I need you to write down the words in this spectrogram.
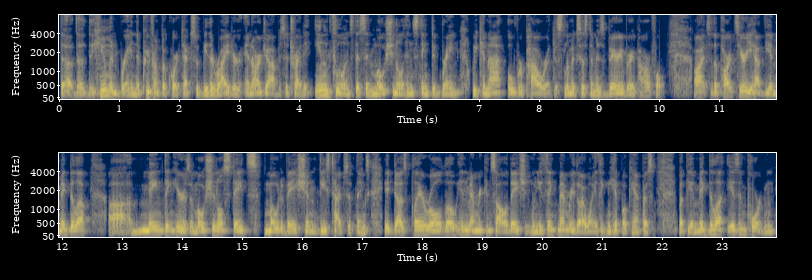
The the the human brain, the prefrontal cortex would be the rider, and our job is to try to influence this emotion emotional instinctive brain. We cannot overpower it. This limbic system is very, very powerful. All right, so the parts here you have the amygdala. Uh, main thing here is emotional states, motivation, these types of things. It does play a role, though, in memory consolidation. When you think memory, though, I want you thinking hippocampus. But the amygdala is important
